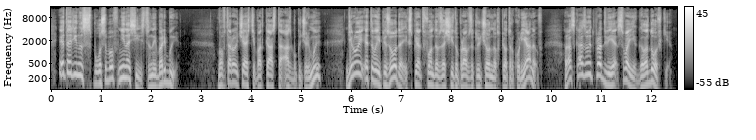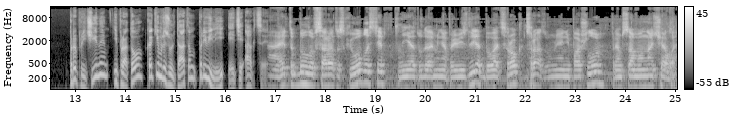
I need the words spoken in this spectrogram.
– это один из способов ненасильственной борьбы. Во второй части подкаста «Азбука тюрьмы» герой этого эпизода, эксперт Фонда в защиту прав заключенных Петр Курьянов, рассказывает про две своих голодовки – про причины и про то, каким результатом привели эти акции. А, Это было в Саратовской области. Я туда меня привезли отбывать срок. Сразу у меня не пошло, прям с самого начала.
